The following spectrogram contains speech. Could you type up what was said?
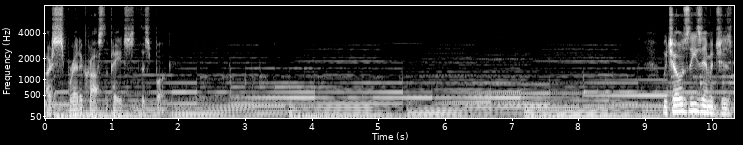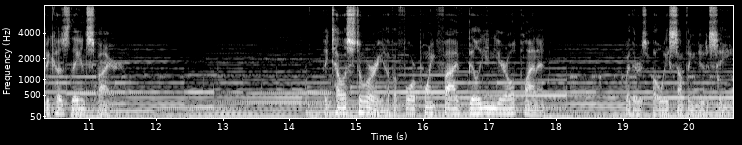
are spread across the pages of this book. We chose these images because they inspire. They tell a story of a 4.5 billion year old planet where there's always something new to see.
